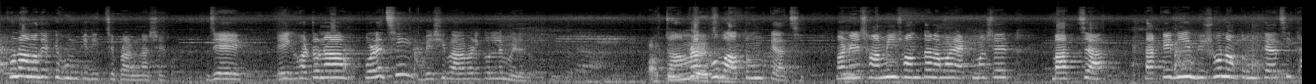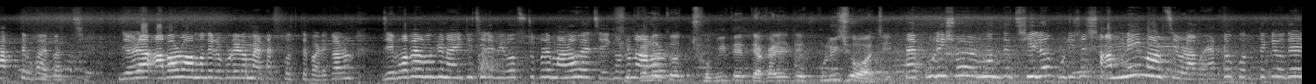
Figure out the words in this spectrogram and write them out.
এখনও আমাদেরকে হুমকি দিচ্ছে প্রাণনাশের যে এই ঘটনা করেছি বেশি বাড়াবাড়ি করলে মেরে দেবো। আমরা খুব আতঙ্কে আছি। মানে স্বামী সন্তান আমার এক মাসের বাচ্চা তাকে নিয়ে ভীষণ আতঙ্কে আছি থাকতে ভয় পাচ্ছি। যারা আবারও আমাদের উপরে এরকম অ্যাটাক করতে পারে। কারণ যেভাবে আমাকে নাইটি ছেড়ে বিভস্ত করে মারা হয়েছে এই ঘটনা আবার তো ছবিতে দেখা যাচ্ছে পুলিশও আছে। হ্যাঁ পুলিশও এর মধ্যে ছিল পুলিশের সামনেই মারছে ওরা। এত কোত্থেকে ওদের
